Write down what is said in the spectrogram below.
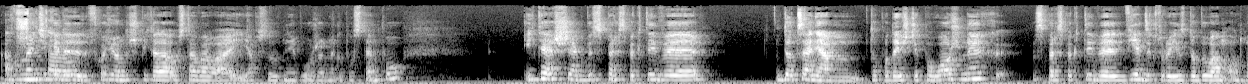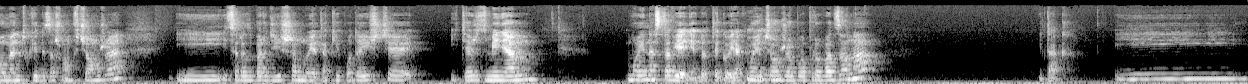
a A w w momencie, szpitalu? kiedy wchodziłam do szpitala, ustawała i absolutnie nie było żadnego postępu. I też jakby z perspektywy doceniam to podejście położnych, z perspektywy wiedzy, której zdobyłam od momentu, kiedy zaszłam w ciążę i, i coraz bardziej szanuję takie podejście i też zmieniam moje nastawienie do tego, jak moja Mhm. ciąża była prowadzona. I tak. I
